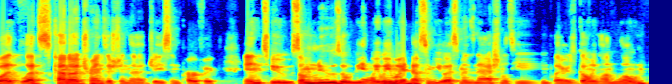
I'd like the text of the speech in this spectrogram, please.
But let's kind of transition that, Jason, perfect, into some news. We, we might have some U.S. men's national team players going on loan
